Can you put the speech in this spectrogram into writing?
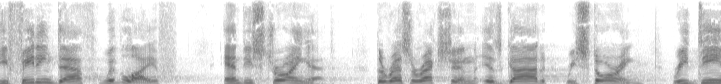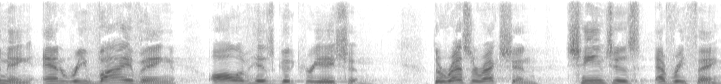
defeating death with life and destroying it. The resurrection is God restoring, redeeming, and reviving all of His good creation. The resurrection changes everything.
